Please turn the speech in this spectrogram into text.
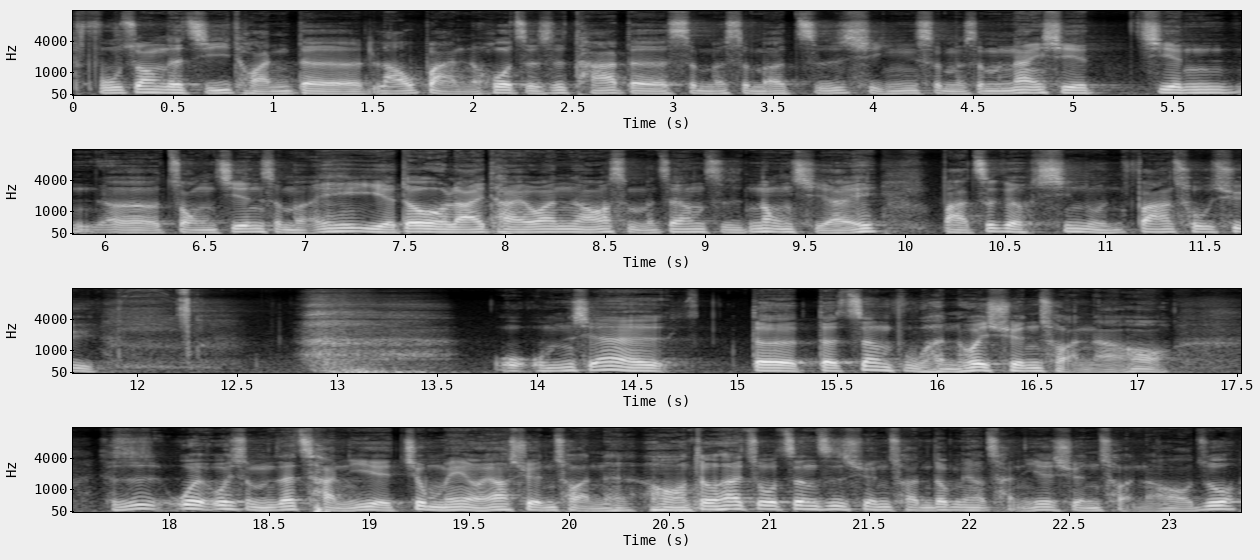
服装的集团的老板，或者是他的什么什么执行什么什么那一些兼呃总监什么，哎、也都有来台湾，然后什么这样子弄起来，哎、把这个新闻发出去。我我们现在的的政府很会宣传啊，吼。可是为为什么在产业就没有要宣传呢？哦，都在做政治宣传，都没有产业宣传。然后，如果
